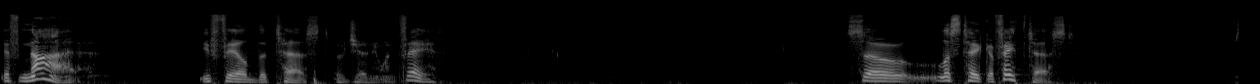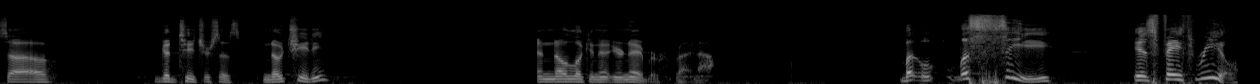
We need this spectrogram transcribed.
If not, you failed the test of genuine faith. So let's take a faith test. So, good teacher says, no cheating, and no looking at your neighbor right now. But let's see is faith real?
